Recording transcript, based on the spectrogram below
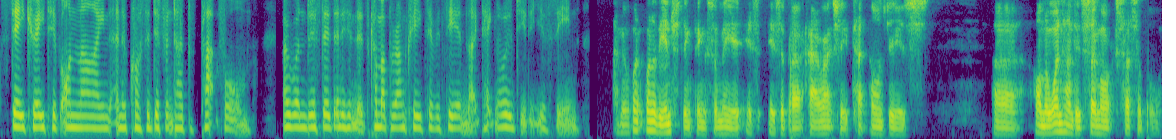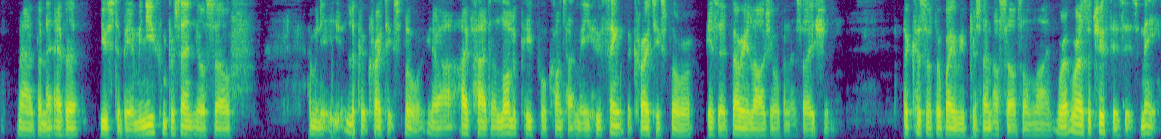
stay creative online and across a different type of platform? I wonder if there's anything that's come up around creativity and like technology that you've seen. I mean, one of the interesting things for me is is about how actually technology is uh, on the one hand, it's so more accessible now than it ever used to be. I mean, you can present yourself. I mean, look at Create Explore. You know, I've had a lot of people contact me who think that Create Explore is a very large organization because of the way we present ourselves online. Whereas the truth is, it's me,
